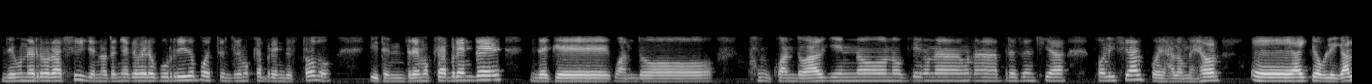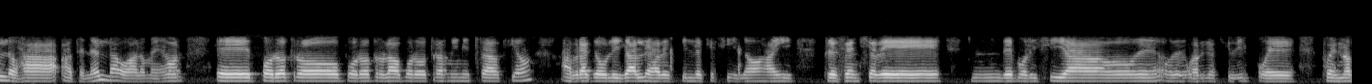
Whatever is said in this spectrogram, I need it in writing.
de un error así que no tenía que haber ocurrido, pues tendremos que aprender todo y tendremos que aprender de que cuando cuando alguien no, no quiere una, una presencia policial, pues a lo mejor eh, hay que obligarlos a, a, tenerla o a lo mejor eh, por otro por otro lado por otra administración habrá que obligarles a decirles que si no hay presencia de, de policía o de, o de guardia civil pues pues no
